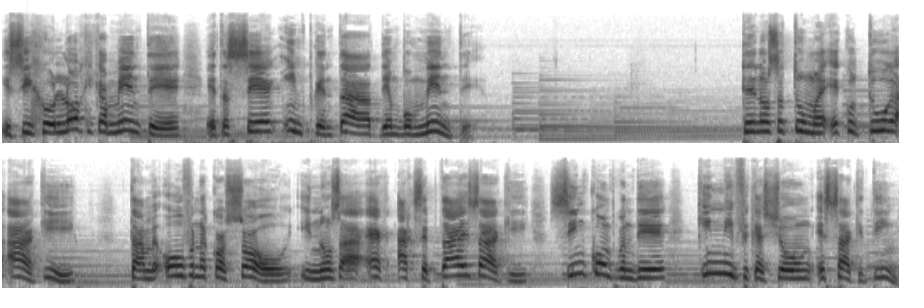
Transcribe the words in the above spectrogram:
E psicologicamente está ser imprintado dentro mente. De nossa turma e cultura aqui, também over na corso e nós aceitar isso aqui sem compreender que significação essa aqui tem.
